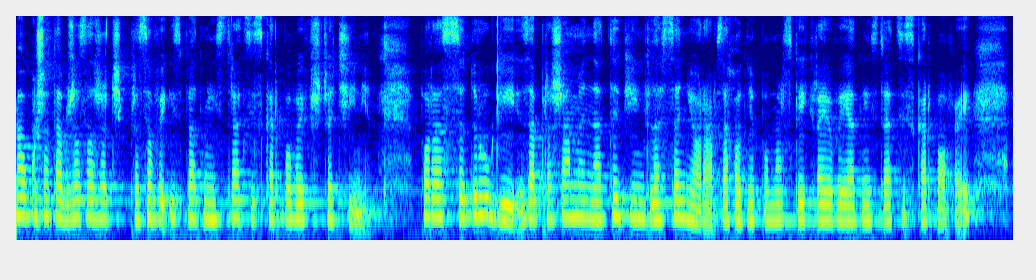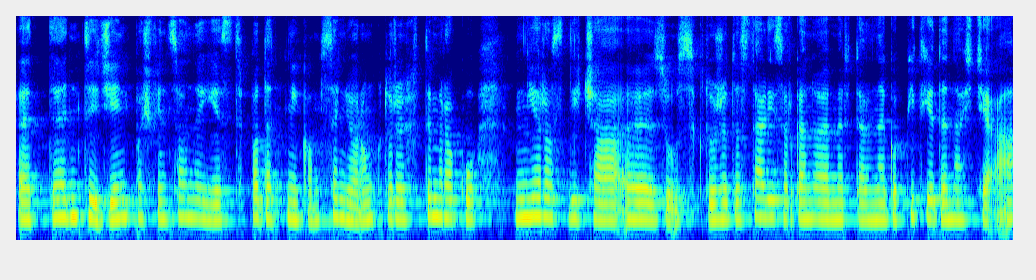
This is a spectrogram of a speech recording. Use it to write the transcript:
Małgorzata Brzoza, Rzecznik Prasowy Izby Administracji Skarbowej w Szczecinie. Po raz drugi zapraszamy na Tydzień dla Seniora w Zachodniopomorskiej Krajowej Administracji Skarbowej. E, Ten tydzień poświęcony jest podatnikom, seniorom, których w tym roku nie rozlicza e, ZUS, którzy dostali z organu emerytalnego PIT-11A,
